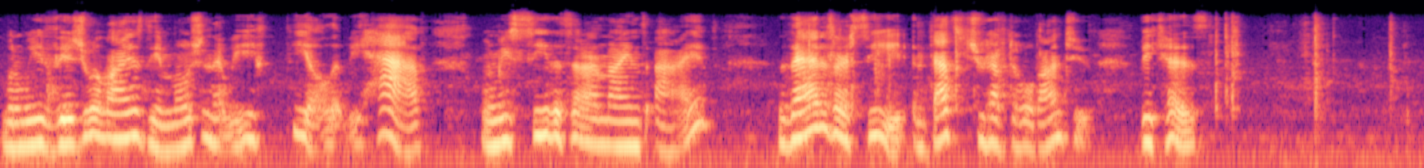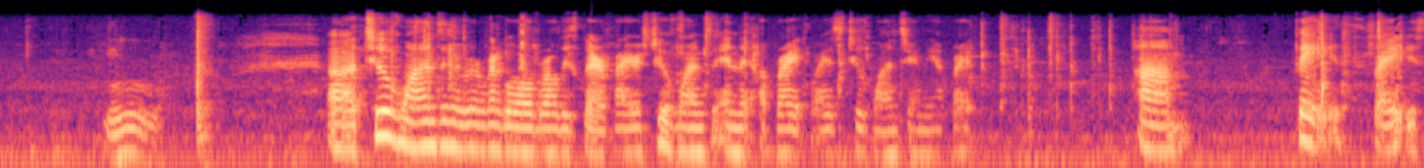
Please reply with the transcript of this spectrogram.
When we visualize the emotion that we feel, that we have, when we see this in our mind's eye, that is our seed. And that's what you have to hold on to. Because, ooh, uh, two of Wands, and we're going to go over all these clarifiers. Two of Wands in the upright. Why is Two of Wands here in the upright? Um, faith, right, is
